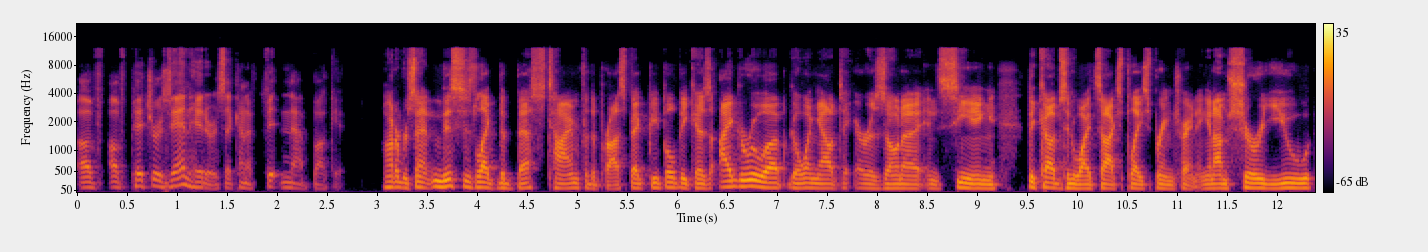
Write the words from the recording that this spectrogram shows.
of of pitchers and hitters that kind of fit in that bucket. 100%. And this is like the best time for the prospect people because I grew up going out to Arizona and seeing the Cubs and White Sox play spring training. And I'm sure you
